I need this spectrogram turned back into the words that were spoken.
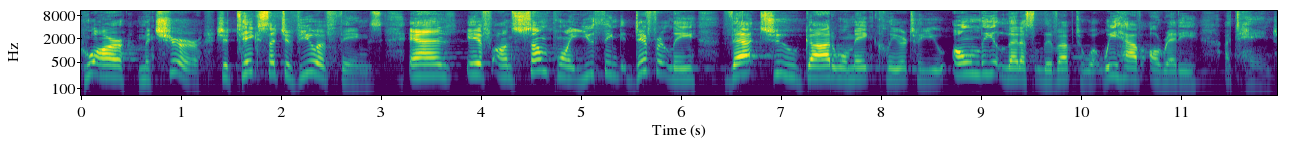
who are mature, should take such a view of things. And if on some point you think differently, that too God will make clear to you. Only let us live up to what we have already attained.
